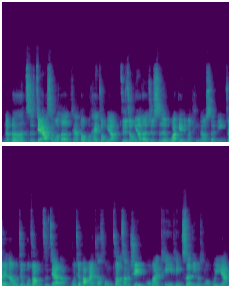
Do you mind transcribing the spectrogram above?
那个支架什么的，这样都不太重要。最重要的就是我要给你们听到声音，所以呢我就不装支架了，我就把麦克风装上去，我们来听一听声音有什么不一样。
